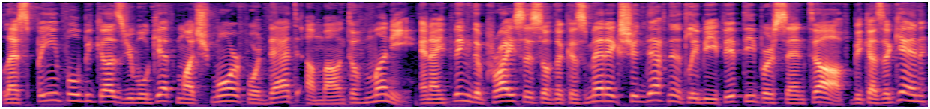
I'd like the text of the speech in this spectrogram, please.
less painful because you will get much more for that amount of money. And I I think the prices of the cosmetics should definitely be 50% off, because again,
